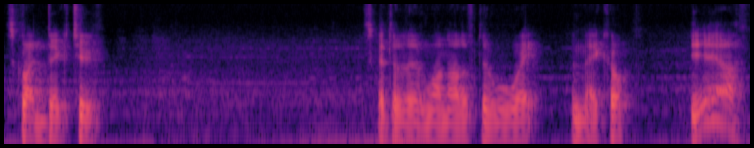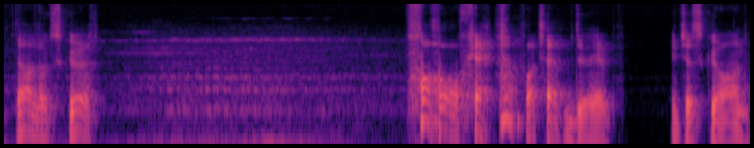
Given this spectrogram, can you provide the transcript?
It's quite big too. Let's get the little one out of the way. The Mako. Yeah, that looks good. Oh, okay. What happened to him? He just gone.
